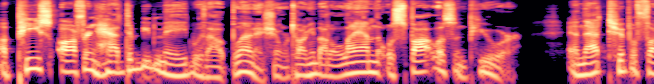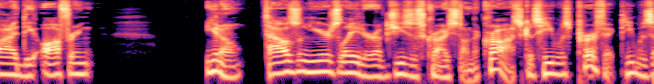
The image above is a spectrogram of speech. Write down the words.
A peace offering had to be made without blemish, and we're talking about a lamb that was spotless and pure. And that typified the offering, you know, thousand years later of Jesus Christ on the cross, because he was perfect. He was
